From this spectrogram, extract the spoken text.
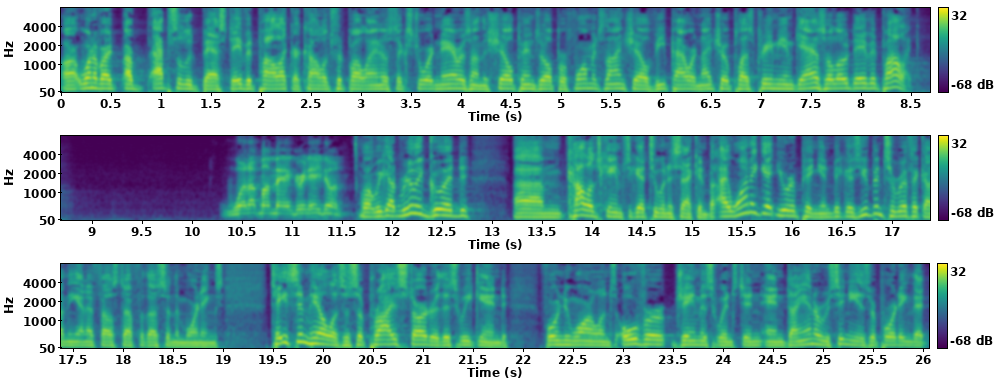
our, one of our, our absolute best, David Pollack, our college football analyst extraordinaire, is on the Shell Pennzoil Performance Line, Shell V Power Nitro Plus Premium Gas. Hello, David Pollack. What up, my man? Green, how you doing? Well, we got really good um, college games to get to in a second, but I want to get your opinion because you've been terrific on the NFL stuff with us in the mornings. Taysom Hill is a surprise starter this weekend for New Orleans over Jameis Winston, and Diana Russini is reporting that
